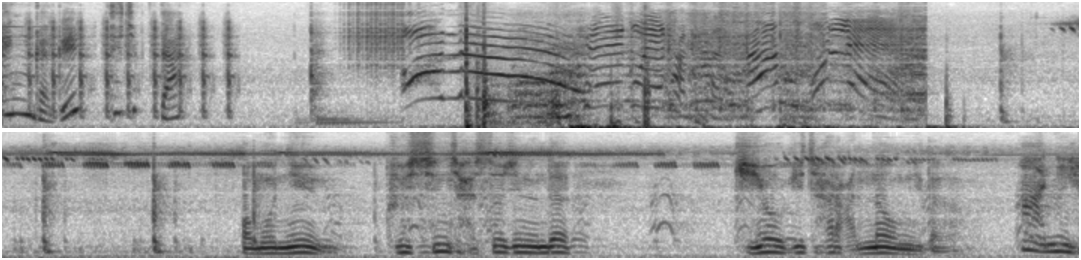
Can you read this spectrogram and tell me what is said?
생각을 뒤집다. 어머님, 글씨는 잘 써지는데 기억이 잘 안 나옵니다. 아니,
